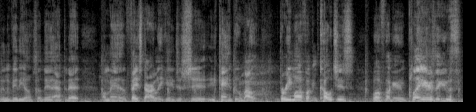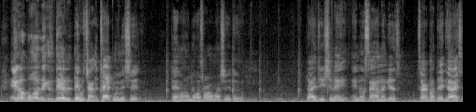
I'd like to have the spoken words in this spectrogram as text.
in the video. So then after that, my man face started leaking. He just shit. He came through about three motherfucking coaches, motherfucking players. Nigga, he was elbowing niggas there. They was trying to tackle him and shit. Damn, I don't know what's wrong with my shit, dude. The IG shit ain't ain't no sound, I guess. Sorry about that, guys.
